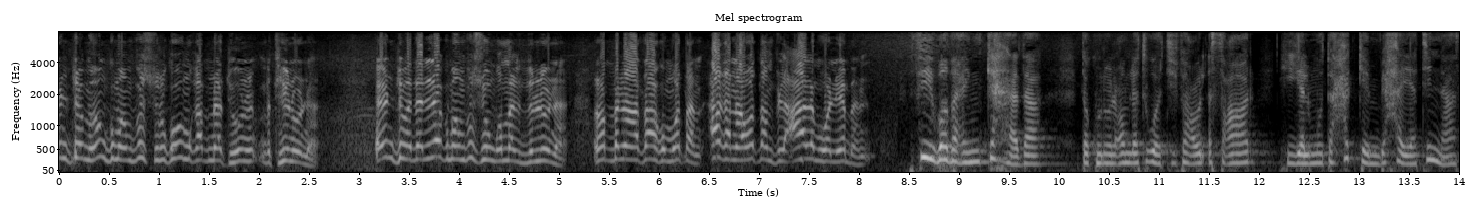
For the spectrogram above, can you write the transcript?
أنتم هنكم أنفسكم قبل ما تهينونا. أنتم أذلكم أنفسكم قبل ما تذلونا. ربنا أعطاكم وطن أغنى وطن في العالم هو اليمن. في وضع كهذا تكون العملة وارتفاع الأسعار هي المتحكم بحياة الناس.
